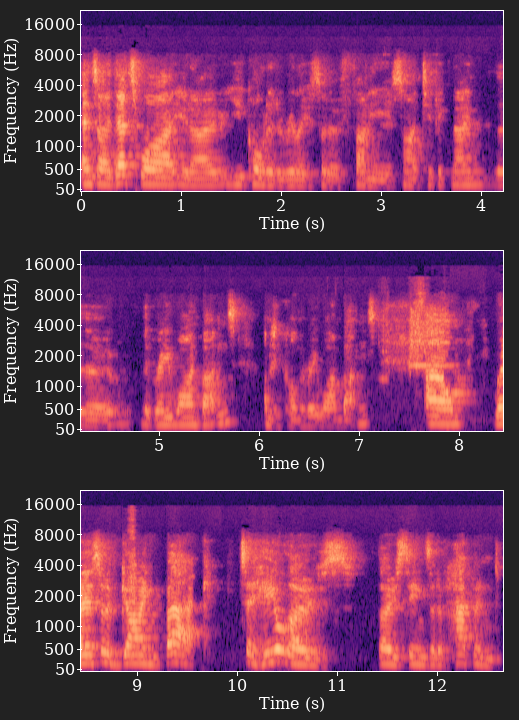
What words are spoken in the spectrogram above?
And so that's why, you know, you called it a really sort of funny scientific name, the, the rewind buttons. I'm just calling them the rewind buttons. Um, we're sort of going back to heal those those things that have happened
